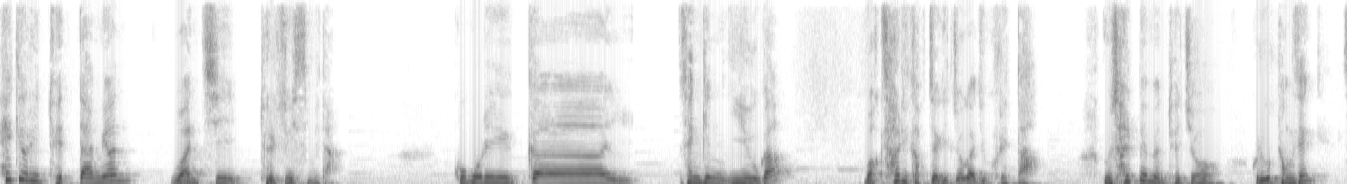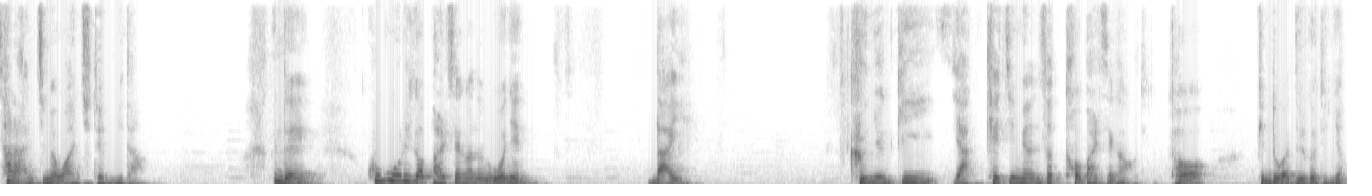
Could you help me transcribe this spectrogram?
해결이 됐다면 완치될 수 있습니다. 코골이가 생긴 이유가 막 살이 갑자기 쪄가지고 그랬다. 그럼 살 빼면 되죠. 그리고 평생 살 안 찌면 완치됩니다. 근데 코골이가 발생하는 원인, 나이, 근육이 약해지면서 더 발생하거든요. 더 빈도가 늘거든요.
